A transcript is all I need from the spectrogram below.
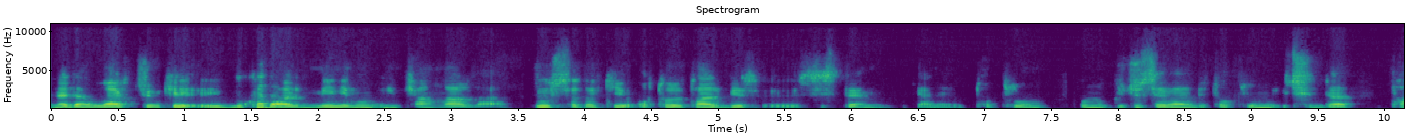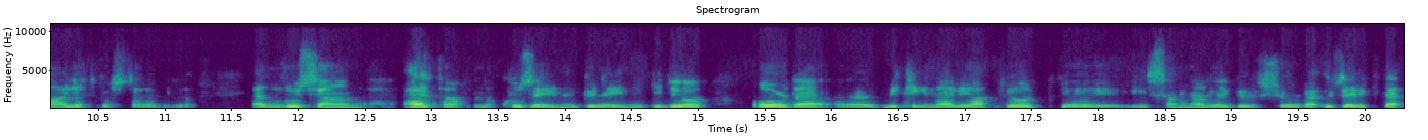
Neden var? Çünkü bu kadar minimum imkanlarla Rusya'daki otoriter bir sistem yani toplum, bunu gücü seven bir toplumun içinde faaliyet gösterebiliyor. Yani Rusya'nın her tarafında kuzeyine, güneyine gidiyor. Orada e, mitingler yapıyor, e, insanlarla görüşüyor ve özellikle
